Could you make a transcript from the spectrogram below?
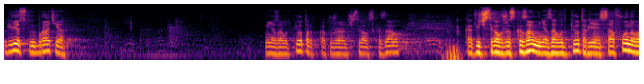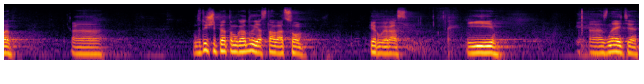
Приветствую, братья. Меня зовут Петр, как уже Вячеслав сказал. Как Вячеслав уже сказал, меня зовут Петр, я из Сафонова. В 2005 году я стал отцом первый раз. И, а, знаете,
